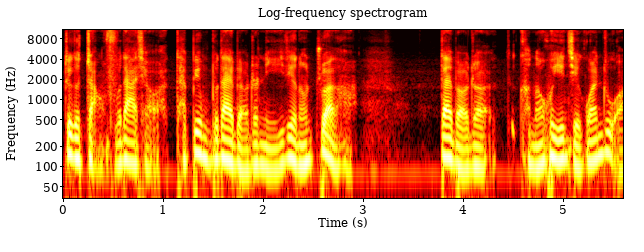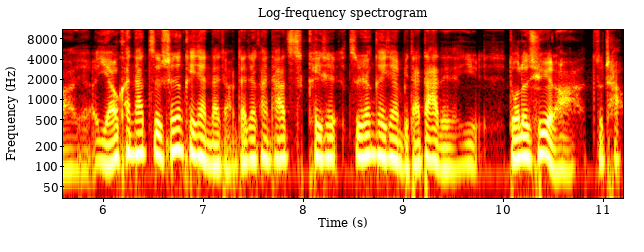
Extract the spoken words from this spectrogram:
这个涨幅大小啊，它并不代表着你一定能赚哈。代表着可能会引起关注啊，也也要看它自身 K 线大小。大家看它 K 线自身 K 线比它大的一多了去了啊，就差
